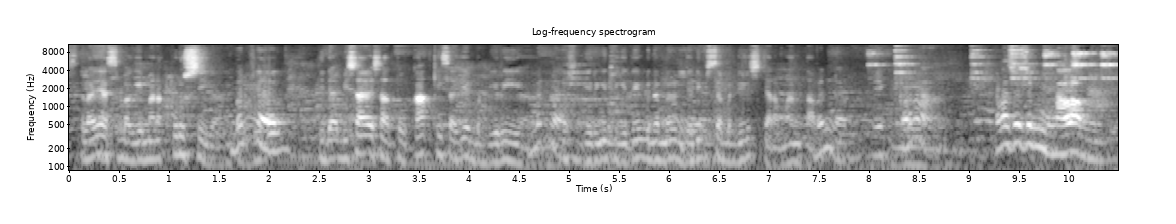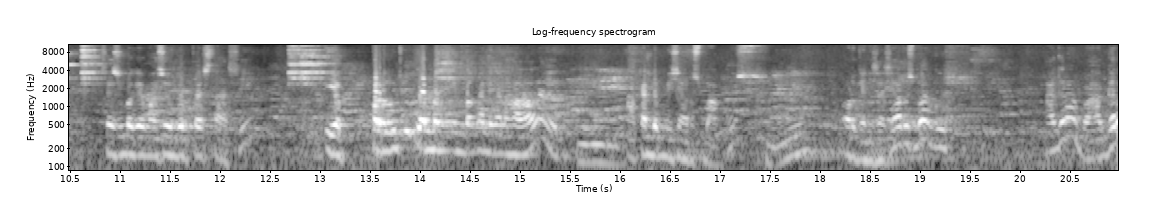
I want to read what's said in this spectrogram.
istilahnya sebagaimana kursi kan. Benar. Tidak bisa satu kaki saja berdiri kan. Benar. Terus diringin tinggi-tinggi benar-benar jadi bisa berdiri secara mantap. Benar. Ya, karena karena saya sering mengalami, saya sebagai mahasiswa berprestasi, ya perlu juga menyeimbangkan dengan hal-hal lain. Hmm. Akademisnya harus bagus, Hmm. organisasi harus bagus. Agar apa? Agar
